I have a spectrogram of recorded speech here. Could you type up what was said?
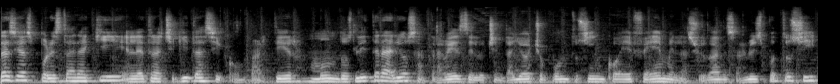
Gracias por estar aquí en Letras Chiquitas y compartir mundos literarios a través del 88.5 FM en la ciudad de San Luis Potosí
